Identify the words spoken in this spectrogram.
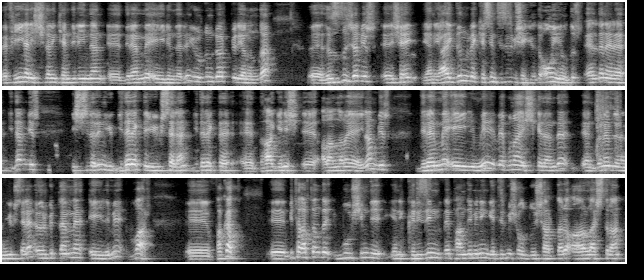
ve fiilen işçilerin kendiliğinden e, direnme eğilimleri yurdun dört bir yanında e, hızlıca bir e, şey yani yaygın ve kesintisiz bir şekilde 10 yıldır elden ele giden bir işçilerin giderek de yükselen, giderek de e, daha geniş e, alanlara yayılan bir direnme eğilimi ve buna eşlik eden de yani dönem dönem yükselen örgütlenme eğilimi var. E, fakat e, bir taraftan da bu şimdi yani krizin ve pandeminin getirmiş olduğu şartları ağırlaştıran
